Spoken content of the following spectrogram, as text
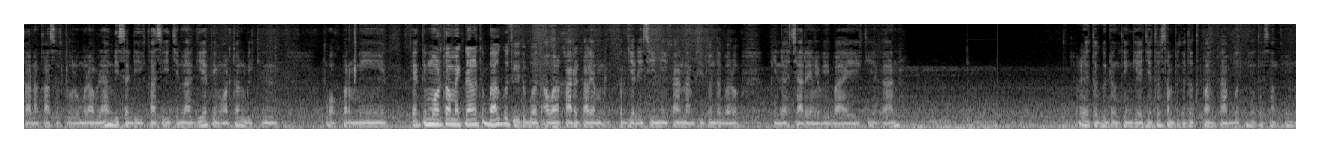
karena kasus dulu mudah-mudahan bisa dikasih izin lagi ya tim Horton bikin work permit. Kayak tim Horton McDonald tuh bagus gitu buat awal karir kalian kerja di sini kan. Habis itu ntar baru pindah cari yang lebih baik ya kan? Lihat tuh gedung tinggi aja tuh sampai ketutupan kabutnya tuh saking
